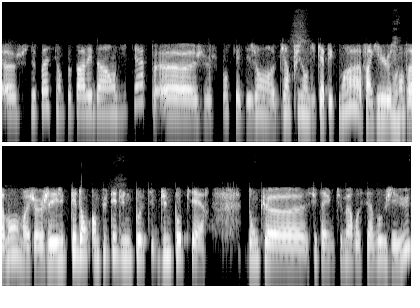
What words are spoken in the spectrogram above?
Euh, je ne sais pas si on peut parler d'un handicap. Euh, je, je, pense qu'il y a des gens bien plus handicapés que moi, enfin qui le sont vraiment. Moi, j'ai été amputé d'une d'une paupière, donc euh, suite à une tumeur au cerveau que j'ai eue.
